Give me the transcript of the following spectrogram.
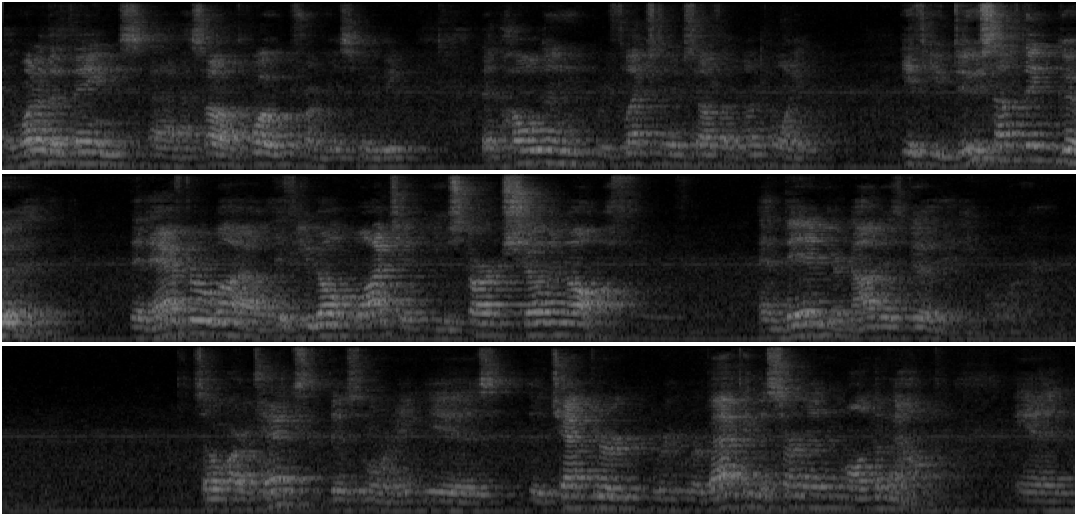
And one of the things, uh, I saw a quote from this movie, that Holden reflects to himself at one point if you do something good, then after a while, if you don't watch it, you start showing off. And then you're not as good. So our text this morning is the chapter, we're, we're back in the Sermon on the Mount. And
